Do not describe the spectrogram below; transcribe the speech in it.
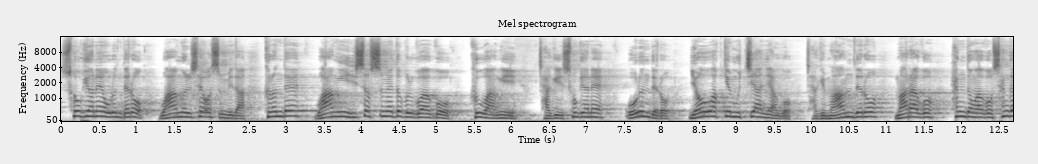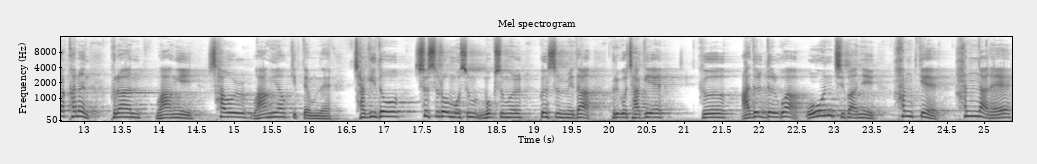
소견에 오른 대로 왕을 세웠습니다. 그런데 왕이 있었음에도 불구하고 그 왕이 자기 소견에 옳은 대로 여호와께 묻지 아니하고 자기 마음대로 말하고 행동하고 생각하는 그러한 왕이 사울 왕이었기 때문에 자기도 스스로 목숨, 목숨을 끊습니다. 그리고 자기의 그 아들들과 온 집안이 함께 한날에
